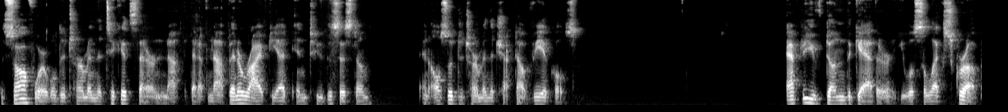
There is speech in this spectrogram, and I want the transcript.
The software will determine the tickets that are not that have not been arrived yet into the system and also determine the checked out vehicles. After you've done the gather, you will select Scrub.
